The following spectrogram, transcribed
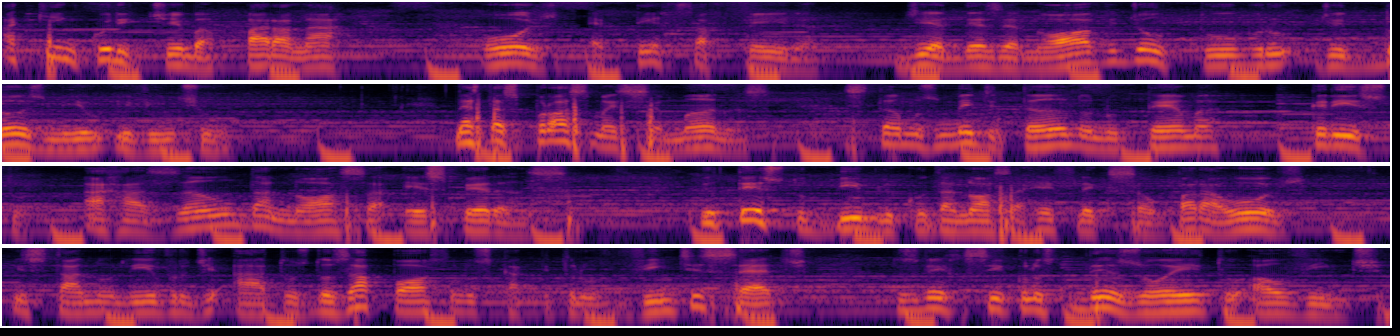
aqui em Curitiba, Paraná. Hoje é terça-feira, dia 19 de outubro de 2021. Nestas próximas semanas, estamos meditando no tema Cristo, a razão da nossa esperança. E o texto bíblico da nossa reflexão para hoje está no livro de Atos dos Apóstolos, capítulo 27, dos versículos 18 ao 20.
